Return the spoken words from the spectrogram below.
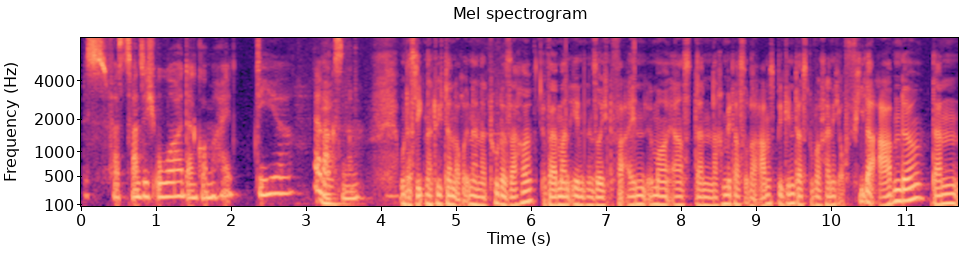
bis fast 20 Uhr, dann kommen halt die Erwachsenen. Ja. Und das liegt natürlich dann auch in der Natur der Sache, weil man eben in solchen Vereinen immer erst dann nachmittags oder abends beginnt, dass du wahrscheinlich auch viele Abende dann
